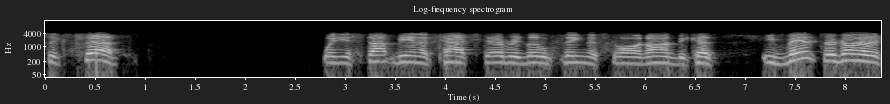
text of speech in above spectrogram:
success when you stop being attached to every little thing that's going on because events are going to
